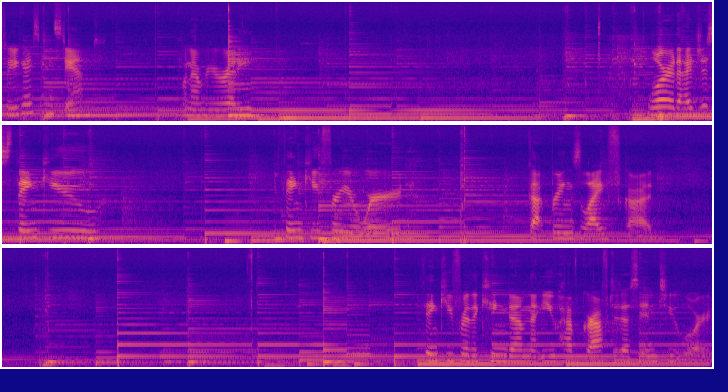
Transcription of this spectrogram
So you guys can stand whenever you're ready. Lord, I just thank you. Thank you for your word that brings life, God. Thank you for the kingdom that you have grafted us into, Lord.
